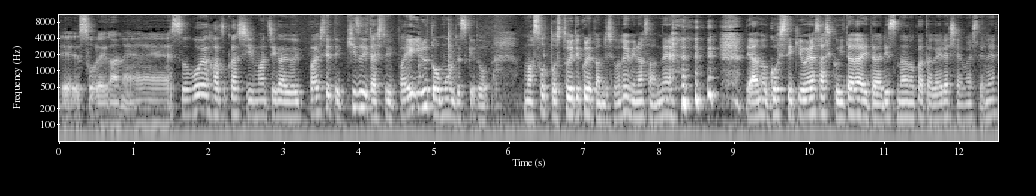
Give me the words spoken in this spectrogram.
でそれがねすごい恥ずかしい間違いをいっぱいしてて気づいた人いっぱいいると思うんですけどまあそっとしといてくれたんでしょうね皆さんね。であのご指摘を優しくいただいたリスナーの方がいらっしゃいましてね。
